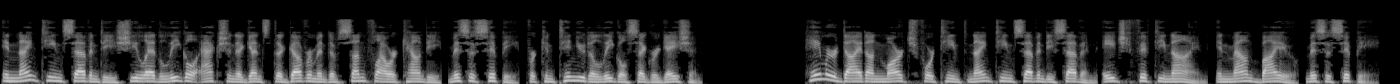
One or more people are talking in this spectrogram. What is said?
In 1970 she led legal action against the government of Sunflower County, Mississippi, for continued illegal segregation. Hamer died on March 14, 1977 aged 59, in Mound Bayou, Mississippi.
